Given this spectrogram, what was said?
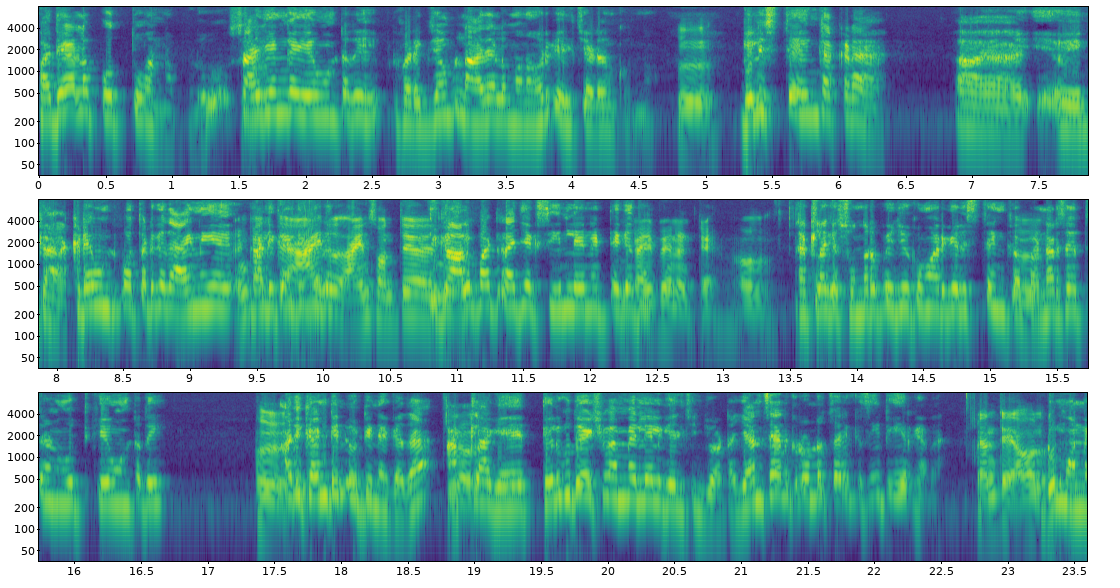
పదేళ్ళ పొత్తు అన్నప్పుడు సహజంగా ఏముంటది? ఇప్పుడు ఫర్ ఎగ్జాంపుల్ నాదేళ్ళ మనోహర్ గెలిచాడు అనుకుందాం. గెలిస్తే ఇంకా అక్కడ ఆ, ఇంకా అక్కడే ఉండిపోతాడు కదా. ఆయన ఆయన సొంత ఇక ఆలపాటి రాజాకి సీన్ లేనట్టే కదా. అయిపోయినట్టే అవును. అట్లాగే సుందర విజయ్ కుమార్ గెలిస్తే ఇంకా బండారు సత్యనారాయణమూర్తికి ఏముంటది? అది కంటిన్యూటీనే కదా. అట్లాగే తెలుగుదేశం ఎమ్మెల్యేలు గెలిచిన చోట జనసేనకి రెండోసారి ఇంకా సీట్ ఇయ్యరు కదా. అంతే అవును. మొన్న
